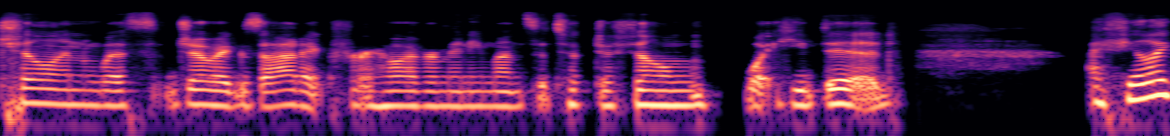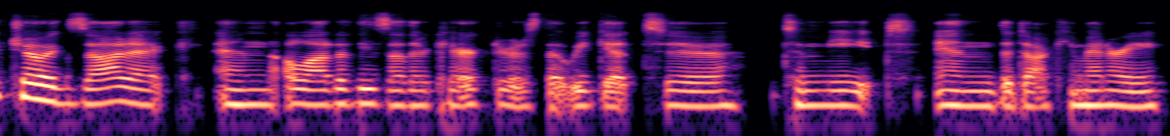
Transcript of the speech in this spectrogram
chilling with Joe Exotic for however many months it took to film what he did, I feel like Joe Exotic and a lot of these other characters that we get to to meet in the documentary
